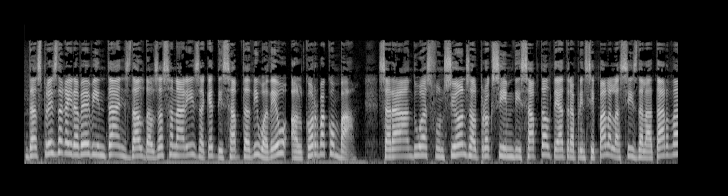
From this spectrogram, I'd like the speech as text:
Després de gairebé 20 anys dalt dels escenaris, aquest dissabte diu adeu al Cor va com va. Serà en dues funcions el pròxim dissabte al Teatre Principal a les 6 de la tarda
